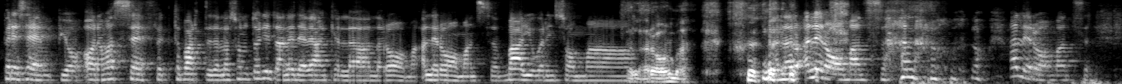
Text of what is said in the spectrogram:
per esempio, ora Mass Effect parte della sua notorietà le deve anche alla, alla Roma, alle Romance, BioWare insomma... Alla Roma. Alla, alle Romance, alla, no, alle Romance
